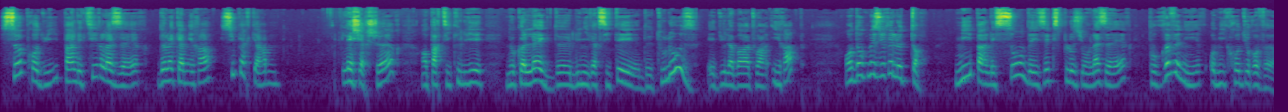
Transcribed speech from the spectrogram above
ceux produits par les tirs laser de la caméra Supercam. Les chercheurs, en particulier nos collègues de l'Université de Toulouse et du laboratoire IRAP, ont donc mesuré le temps mis par les sons des explosions laser pour revenir au micro du rover.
